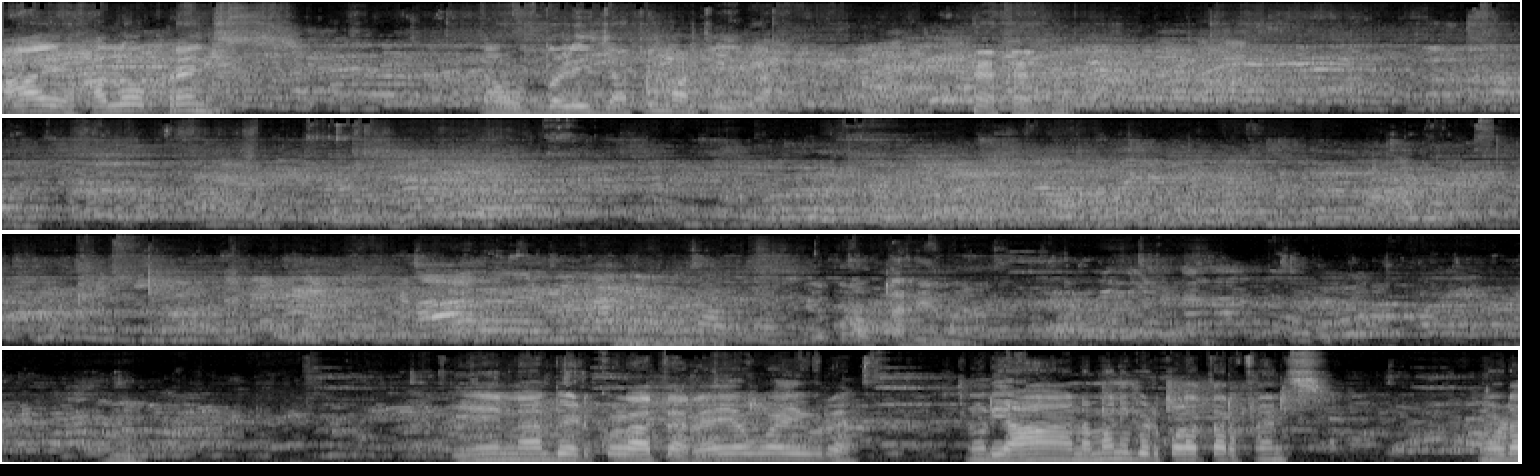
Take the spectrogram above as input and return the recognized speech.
Hi hello friends ನಾವು ಹುಬ್ಬಳ್ಳಿ ಜಾತ್ರೆ ಮಾಡ್ತೀವಿ ಈಗ. ಏನು ಬೇಡ್ಕೊಳತ್ತಾರ ಯವ್ವ ಇವ್ರ? ನೋಡಿ, ಆ ನಮೂನಿ ಬೇಡ್ಕೊಳತ್ತಾರ ಫ್ರೆಂಡ್ಸ್ ನೋಡ,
